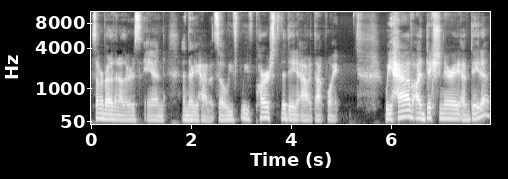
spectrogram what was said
Some are better than others, and, and there you have it. So we've, we've parsed the data out at that point. We have a dictionary of data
